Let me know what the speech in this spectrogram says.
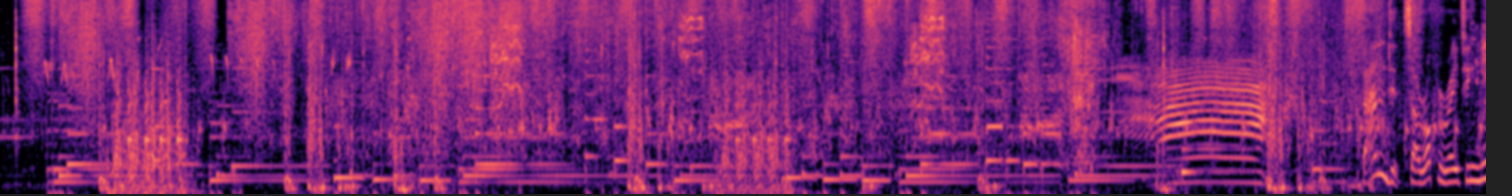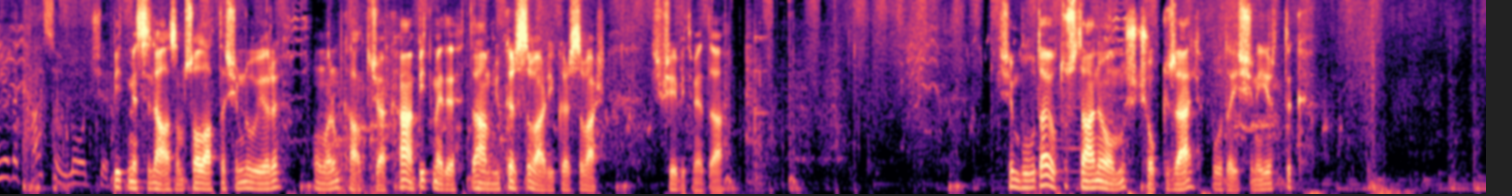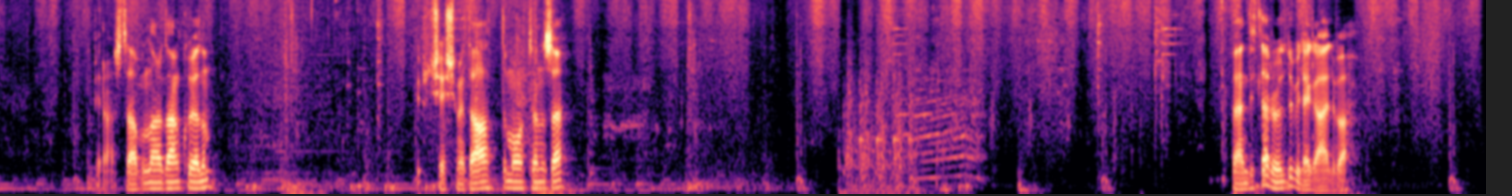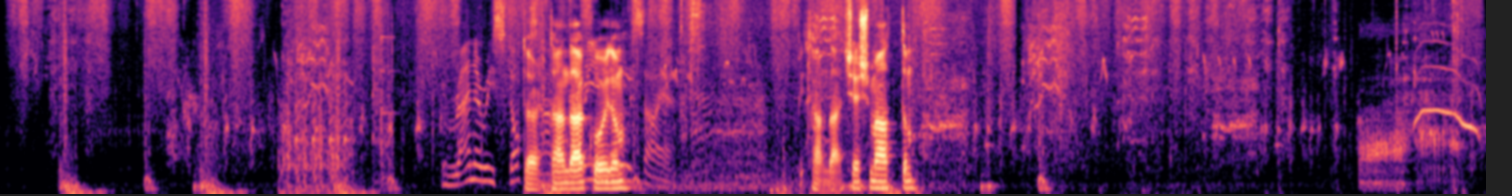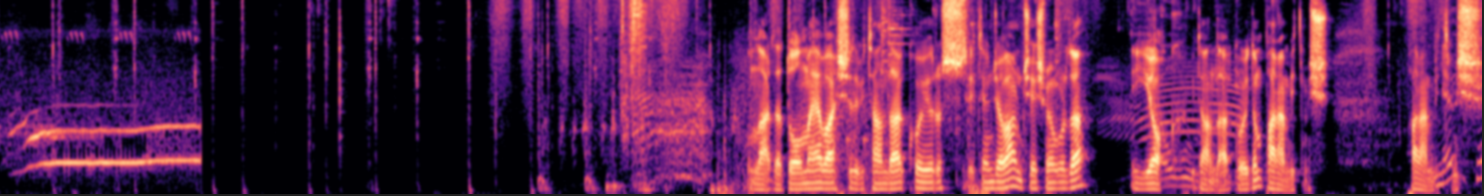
Bitmesi lazım. Sol altta şimdi uyarı. Umarım kalkacak. Ha bitmedi. Tamam yukarısı var yukarısı var. Hiçbir şey bitmedi daha. Şimdi buğday 30 tane olmuş. Çok güzel. Buğday işini yırttık. Biraz daha bunlardan koyalım. Bir çeşme daha attım ortanıza. Banditler öldü bile galiba. Granary stocks Dört tane daha koydum. Bir tane daha çeşme attım. Bunlar da dolmaya başladı. Bir tane daha koyuyoruz. Yeterince var mı çeşme burada? Yok. Bir tane daha koydum. Param bitmiş. Param bitmiş.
